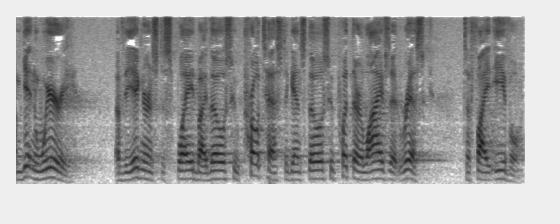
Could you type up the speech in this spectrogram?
I'm getting weary of the ignorance displayed by those who protest against those who put their lives at risk to fight evil.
